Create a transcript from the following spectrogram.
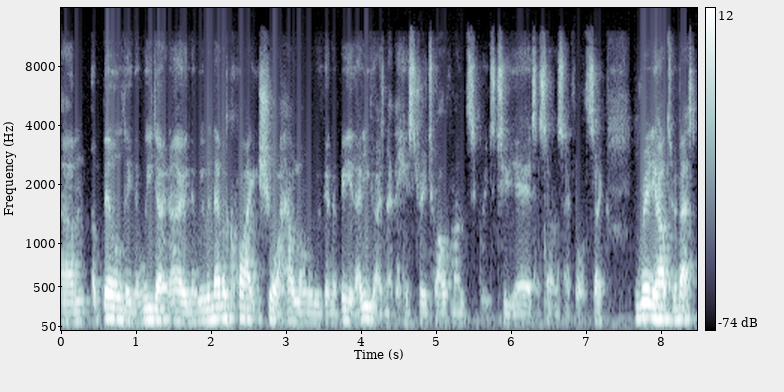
um, a building that we don't own, that we were never quite sure how long we were going to be there. You guys know the history 12 months, agreed to two years, and so on and so forth. So, really hard to invest.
